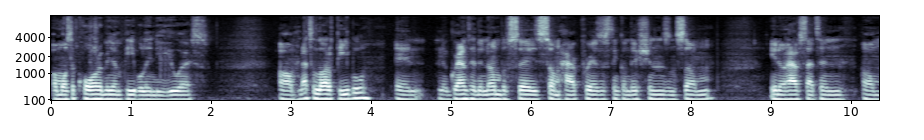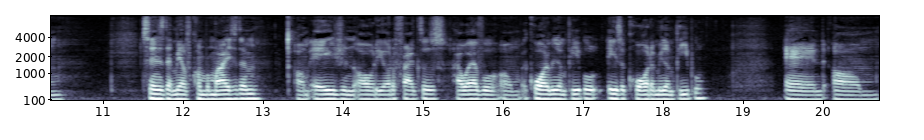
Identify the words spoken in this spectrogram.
Almost a quarter million people in the U.S. Um, that's a lot of people, and you know, granted, the number says some have pre-existing conditions and some you know, have certain um things that may have compromised them, um, age and all the other factors. However, um, a quarter million people is a quarter million people, and um,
